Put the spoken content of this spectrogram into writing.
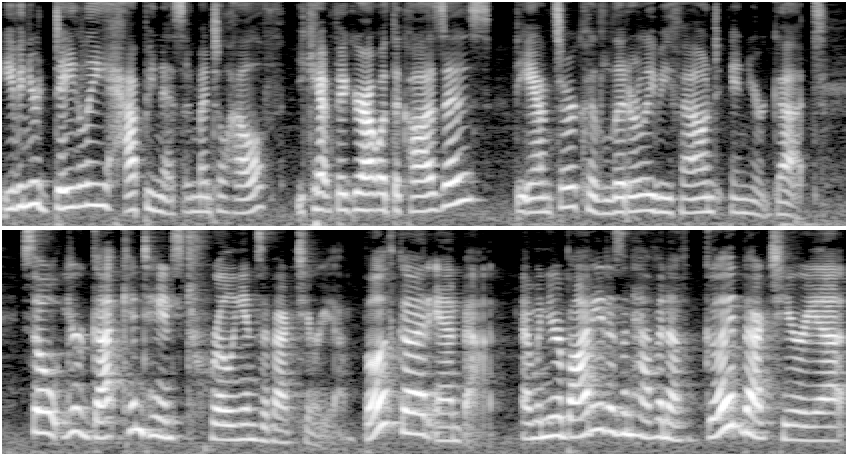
even your daily happiness and mental health? You can't figure out what the cause is? The answer could literally be found in your gut. So, your gut contains trillions of bacteria, both good and bad. And when your body doesn't have enough good bacteria,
